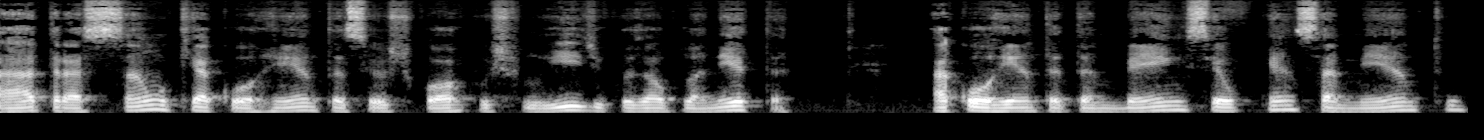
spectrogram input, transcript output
a atração que acorrenta seus corpos fluídicos ao planeta, acorrenta também seu pensamento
